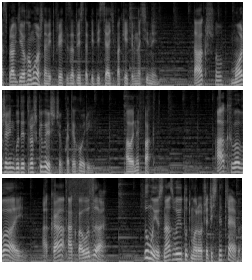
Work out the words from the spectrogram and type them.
Насправді його можна відкрити за 250 пакетів насінин. Так що, може він буде трошки вище в категорії. Але не факт. Аквавайн, ака Аквалоза. Думаю, з назвою тут морочитись не треба.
